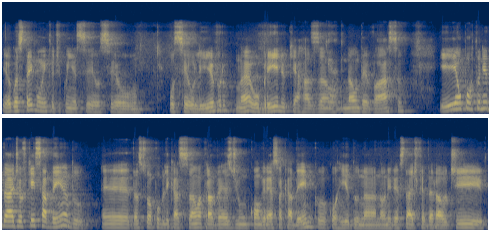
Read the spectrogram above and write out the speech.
Eu gostei muito de conhecer o seu, o seu livro, né, O Brilho que a Razão Obrigada. Não Devassa. E a oportunidade, eu fiquei sabendo é, da sua publicação através de um congresso acadêmico ocorrido na, na Universidade Federal de,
